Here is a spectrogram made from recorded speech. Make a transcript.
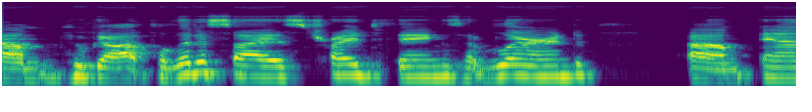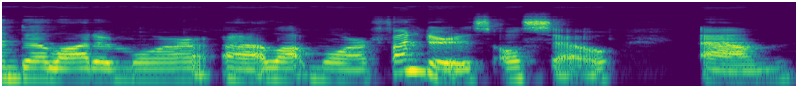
um, who got politicized, tried things, have learned, um, and a lot of more, uh, a lot more funders also, um,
